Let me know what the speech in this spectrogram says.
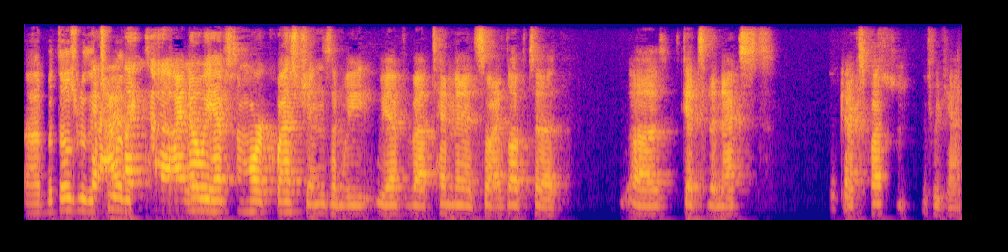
Uh, but those were the yeah, two I'd other. Like to, I know we have some more questions, and we, we have about 10 minutes, so I'd love to uh, get to the next okay. next question if we can.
